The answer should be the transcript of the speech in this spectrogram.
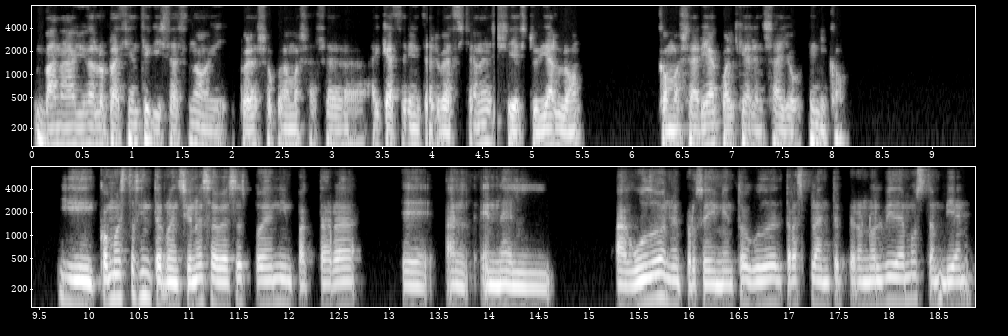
van a ayudar al paciente, quizás no, y por eso podemos hacer, hay que hacer intervenciones y estudiarlo como se haría cualquier ensayo clínico. Y cómo estas intervenciones a veces pueden impactar eh, en el agudo, en el procedimiento agudo del trasplante, pero no olvidemos también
